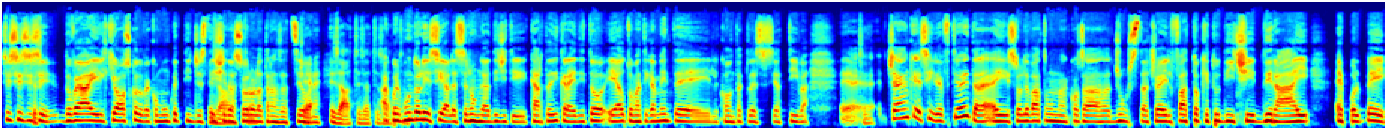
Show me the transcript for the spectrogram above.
Sì, sì, sì, sì, dove hai il chiosco dove comunque ti gestisci esatto. da solo la transazione. Cioè, esatto, esatto, esatto. A quel punto lì, sì, all'S lunga digiti carta di credito e automaticamente il contactless si attiva. Eh, sì. C'è anche, sì, effettivamente hai sollevato una cosa giusta, cioè il fatto che tu dici, dirai Apple Pay,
